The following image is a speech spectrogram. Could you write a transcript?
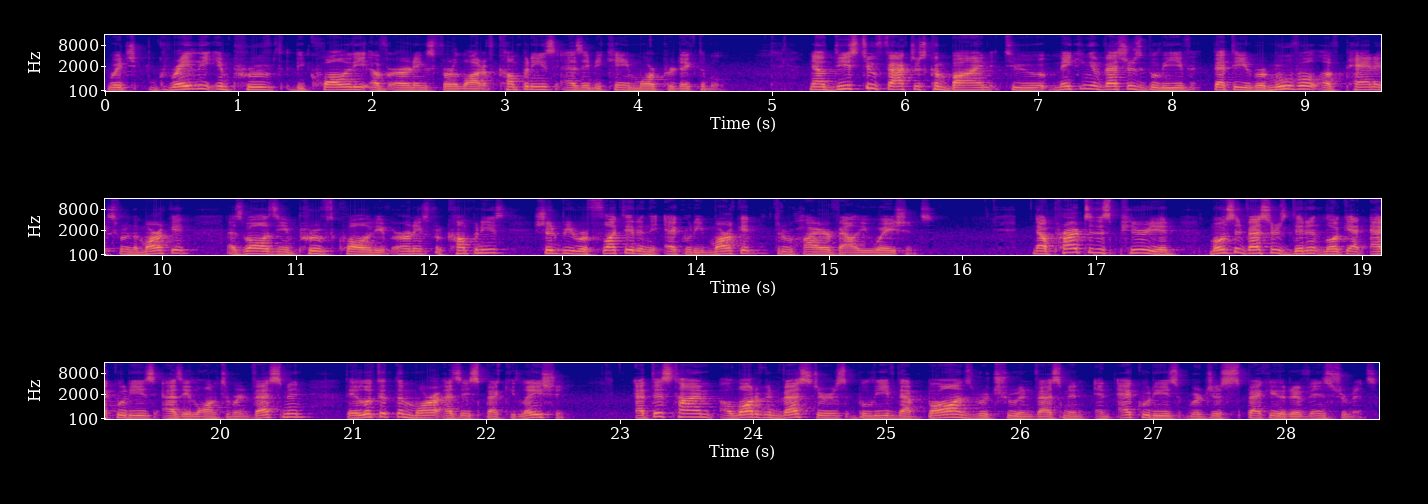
which greatly improved the quality of earnings for a lot of companies as they became more predictable. Now, these two factors combined to making investors believe that the removal of panics from the market, as well as the improved quality of earnings for companies, should be reflected in the equity market through higher valuations. Now, prior to this period, most investors didn't look at equities as a long term investment, they looked at them more as a speculation. At this time, a lot of investors believed that bonds were true investment and equities were just speculative instruments.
